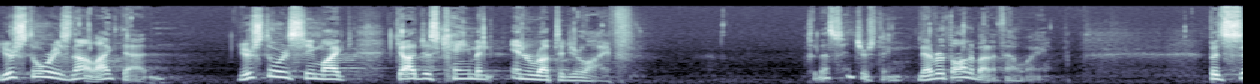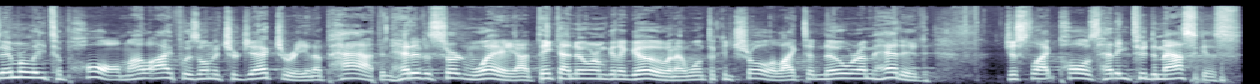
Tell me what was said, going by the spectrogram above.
Your story is not like that. Your story seemed like God just came and interrupted your life. So that's interesting. Never thought about it that way. But similarly to Paul, my life was on a trajectory and a path and headed a certain way. I think I know where I'm going to go and I want the control. I like to know where I'm headed. Just like Paul's heading to Damascus.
